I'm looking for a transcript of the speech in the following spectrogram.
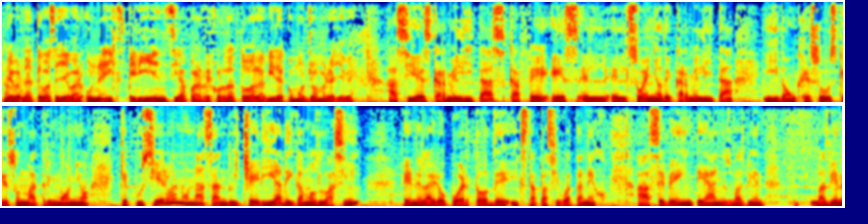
de verdad te vas a llevar una experiencia para recordar toda la vida como yo me la llevé. Así es, Carmelitas Café es el, el sueño de Carmelita y Don Jesús, que es un matrimonio que pusieron una sandwichería, digámoslo así, en el aeropuerto de Ixtapas y Guatanejo. Hace 20 años, más bien, más bien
